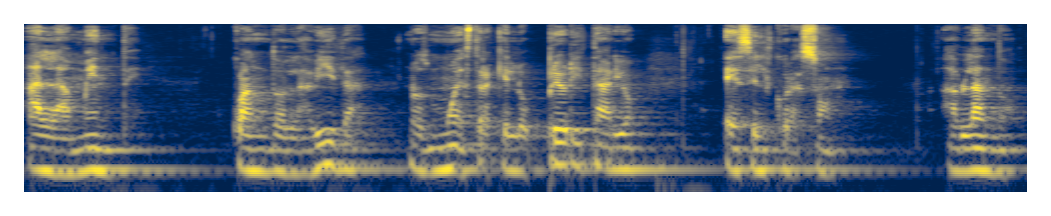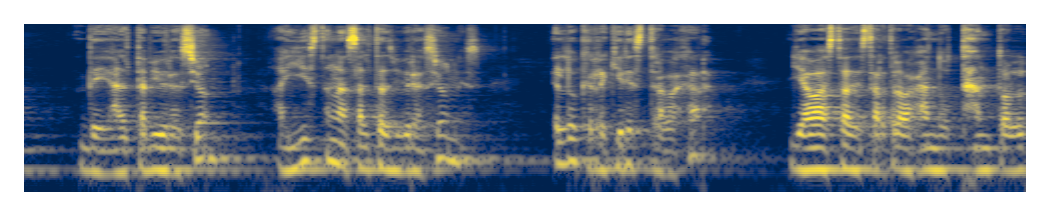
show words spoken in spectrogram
a la mente, cuando la vida nos muestra que lo prioritario es el corazón. Hablando de alta vibración, ahí están las altas vibraciones. Es lo que requieres trabajar. Ya basta de estar trabajando tanto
